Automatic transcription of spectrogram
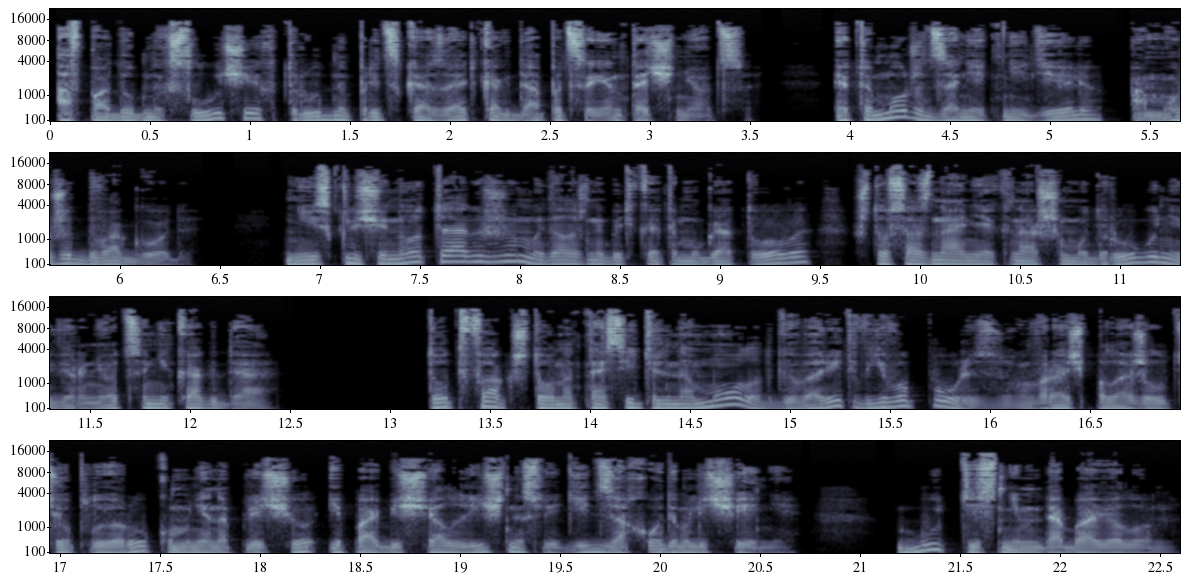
а в подобных случаях трудно предсказать, когда пациент очнется. Это может занять неделю, а может два года. Не исключено также, мы должны быть к этому готовы, что сознание к нашему другу не вернется никогда. Тот факт, что он относительно молод, говорит в его пользу. Врач положил теплую руку мне на плечо и пообещал лично следить за ходом лечения. «Будьте с ним», — добавил он.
